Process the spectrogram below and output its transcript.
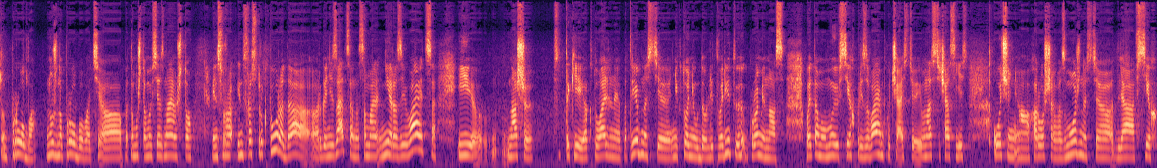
э, проба. Нужно пробовать, э, потому что мы все знаем, что инфра инфраструктура, да, организация, она сама не развивается, и наши такие актуальные потребности никто не удовлетворит, кроме нас. Поэтому мы всех призываем к участию. И у нас сейчас есть очень э, хорошая возможность для всех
